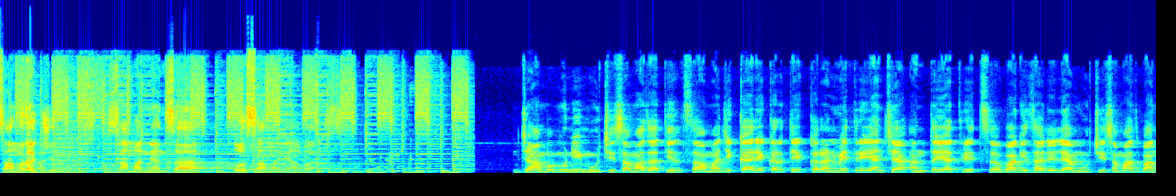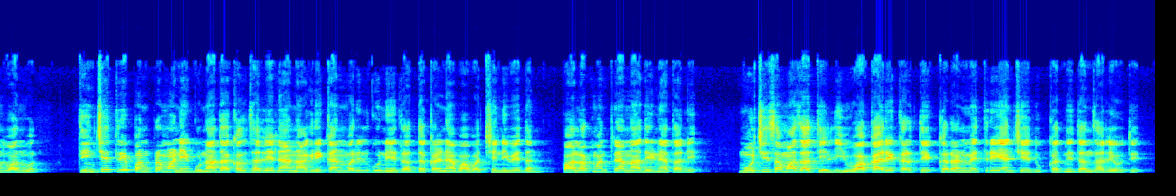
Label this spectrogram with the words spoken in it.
साम्राज्य सामान्यांचा असामान्य आवाज. जांबमुनी मोची समाजातील सामाजिक कार्यकर्ते करण मेत्रे यांच्या अंत्ययात्रेत सहभागी झालेल्या मोची समाज बांधवांवर तीनशे त्रेपन्न प्रमाणे गुन्हा दाखल झालेल्या नागरिकांवरील गुन्हे रद्द करण्याबाबतचे निवेदन पालकमंत्र्यांना देण्यात आले. मोची समाजातील युवा कार्यकर्ते करण मेत्रे यांचे दुःखद निधन झाले होते.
